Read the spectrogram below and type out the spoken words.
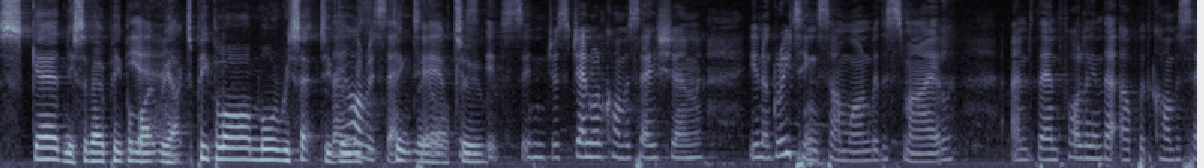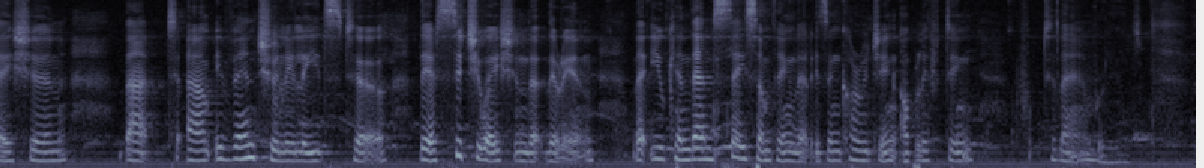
scaredness of how people yeah. might react, people are more receptive they than we receptive think they are too. It's in just general conversation. you know, greeting someone with a smile and then following that up with a conversation that um, eventually leads to their situation that they're in, that you can then say something that is encouraging, uplifting to them. Brilliant.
